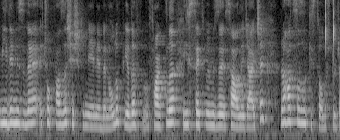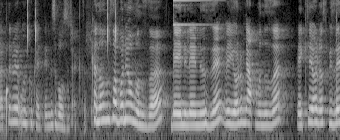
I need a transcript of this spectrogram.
midemizde çok fazla şişkinliğe neden olup ya da farklı hissetmemizi sağlayacağı için rahatsızlık hissi oluşturacaktır ve uyku kalitemizi bozacaktır. Kanalımıza abone olmanızı, beğenilerinizi ve yorum yapmanızı bekliyoruz. Bize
